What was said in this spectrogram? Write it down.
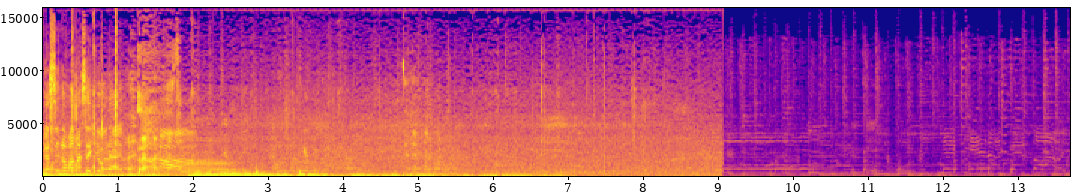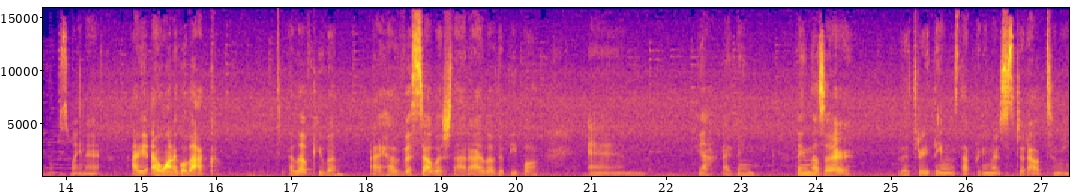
Casi nos van a hacer llorar. explain it. I, I want to go back. I love Cuba. I have established that. I love the people. And yeah, I think I think those are the three things that pretty much stood out to me.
